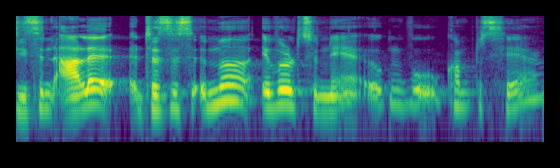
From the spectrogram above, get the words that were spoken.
die sind alle, das ist immer evolutionär irgendwo, kommt das her.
